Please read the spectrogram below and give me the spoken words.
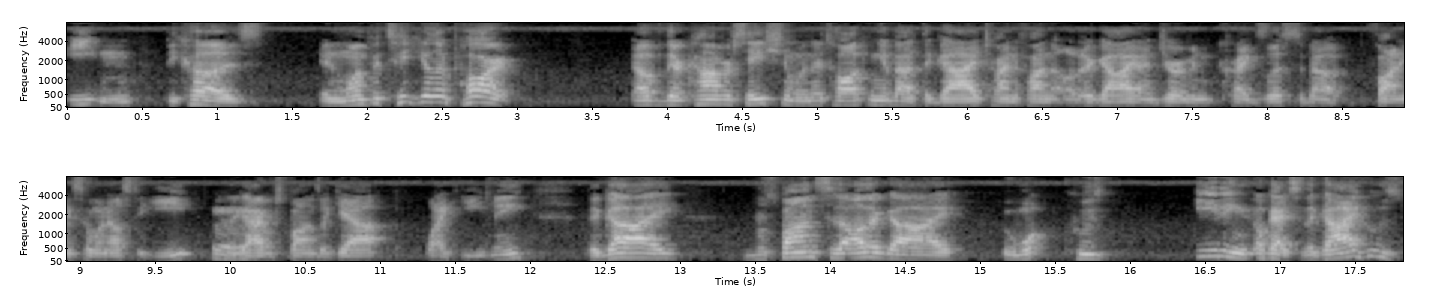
Eaton because in one particular part of their conversation when they're talking about the guy trying to find the other guy on German Craigslist about finding someone else to eat, and the Mhm. guy responds like, "Yeah, like eat me." The guy responds to the other guy who who's eating. Okay, so the guy who's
